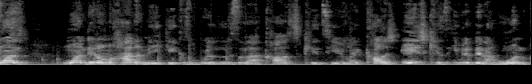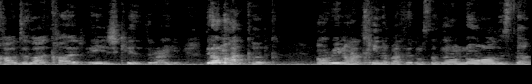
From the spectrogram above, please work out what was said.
one one they don't know how to make it because we're listening to a lot of college kids here, like college age kids. Even if they're not going to college, there's a lot of college age kids around here. They don't know how to cook. They don't really know how to clean up after themselves. They don't know all this stuff.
